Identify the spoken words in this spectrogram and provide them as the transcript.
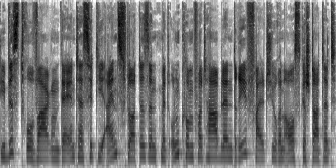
Die Bistrowagen der Intercity 1 Flotte sind mit unkomfortablen Drehfalltüren ausgestattet,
